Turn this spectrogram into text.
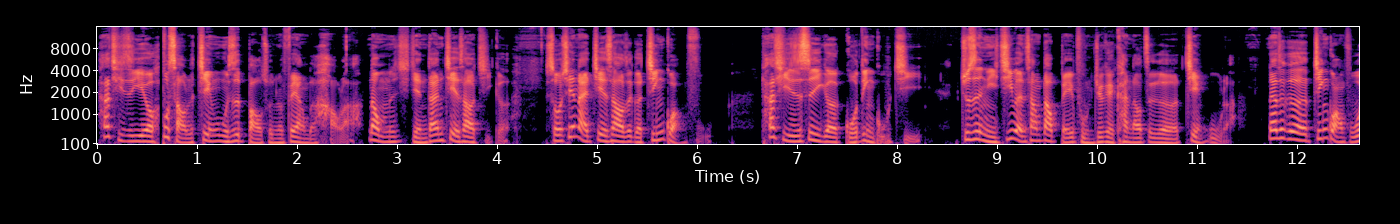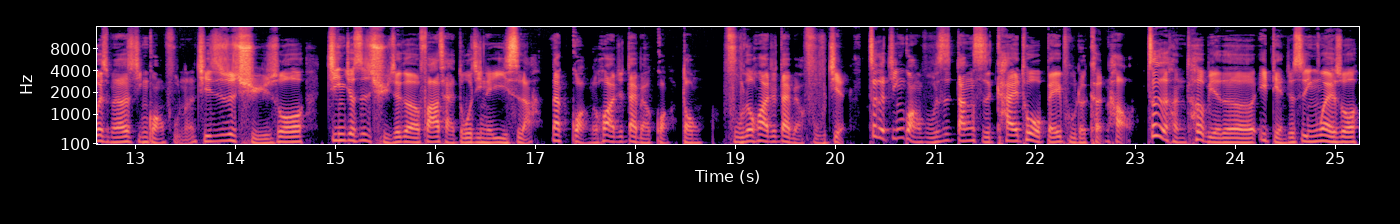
它其实也有不少的建物是保存的非常的好啦。那我们简单介绍几个，首先来介绍这个金广福，它其实是一个国定古迹。就是你基本上到北埔，你就可以看到这个建物了。那这个金广福为什么要叫金广福呢？其实就是取说金就是取这个发财多金的意思啊。那广的话就代表广东，福的话就代表福建。这个金广福是当时开拓北埔的垦号。这个很特别的一点，就是因为说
